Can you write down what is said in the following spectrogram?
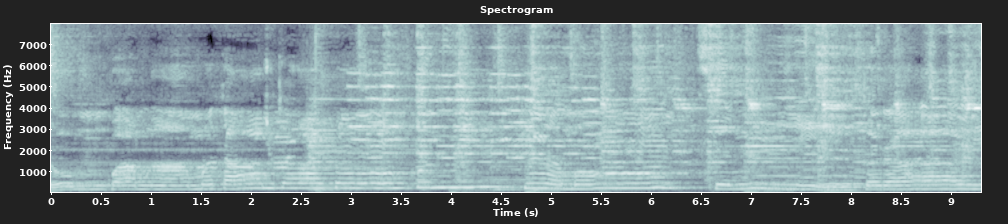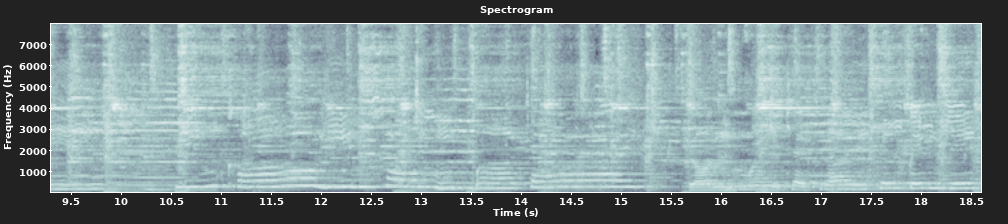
ดมความงามมาตามใจกลองคนนี้หน้ามองเช่นนี้กระไรผิ ใครเธอเป็นเด็ก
